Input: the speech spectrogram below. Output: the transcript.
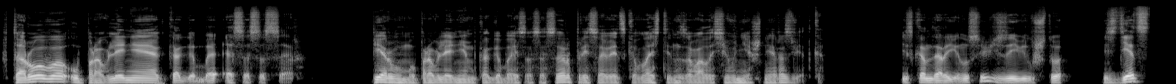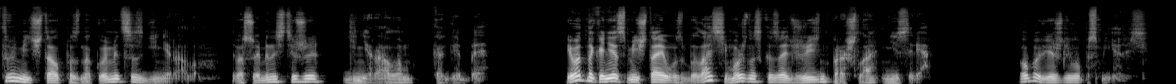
второго управления КГБ СССР. Первым управлением КГБ СССР при советской власти называлась внешняя разведка. Искандар Юнусович заявил, что с детства мечтал познакомиться с генералом, в особенности же генералом КГБ. И вот, наконец, мечта его сбылась, и, можно сказать, жизнь прошла не зря. Оба вежливо посмеялись.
